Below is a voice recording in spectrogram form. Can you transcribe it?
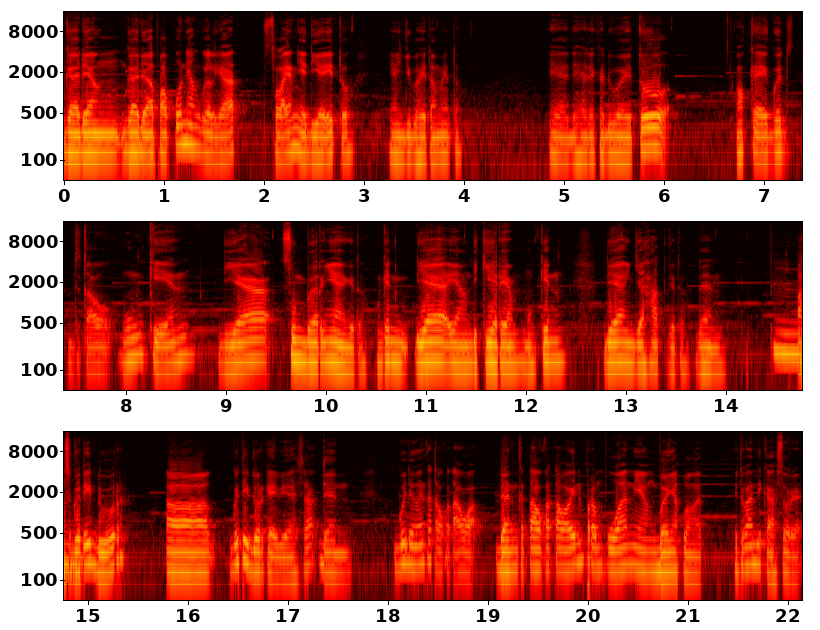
gak ada yang gak ada apa pun yang gue lihat selain ya dia itu yang jubah hitam itu. Ya di hari kedua itu oke gue udah tahu. Mungkin dia sumbernya gitu. Mungkin dia yang dikirim. Mungkin dia yang jahat gitu. Dan pas gue tidur eh, gue tidur kayak biasa dan gue dengar ketawa-ketawa. Dan ketawa-ketawa ini perempuan yang banyak banget. Itu kan di kasur ya.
